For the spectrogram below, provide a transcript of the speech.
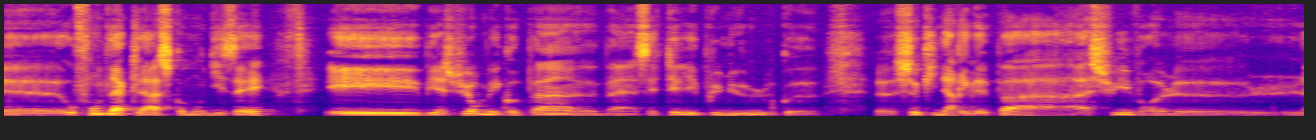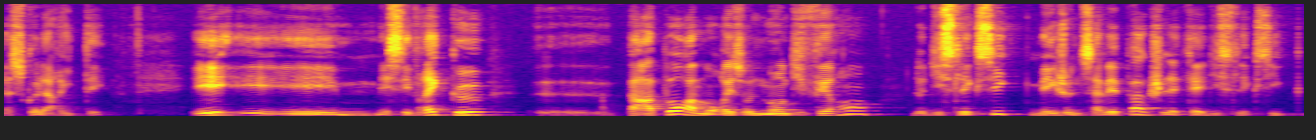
Euh, au fond de la classe, comme on disait. Et bien sûr, mes copains, euh, ben, c'était les plus nuls, que, euh, ceux qui n'arrivaient pas à, suivre la scolarité. Et, mais c'est vrai que par rapport à mon raisonnement différent, le dyslexique, mais je ne savais pas que je l'étais dyslexique.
